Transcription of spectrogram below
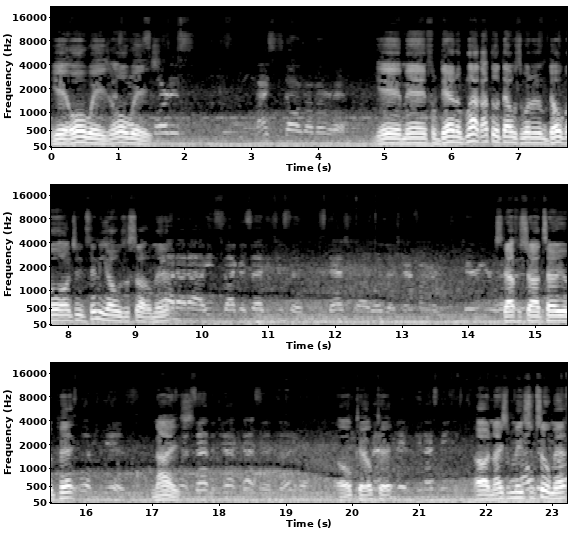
Yeah, always, That's always. Smartest, nicest dogs I've ever had. Yeah, man. From down the block, I thought that was one of them Dogo Argentinos or something, man. no, no. No. He's like I said. He's just a stash. Uh, what is that? Stafford Terrier. Staffordshire Terrier pit. That's what he is. Nice. What it said, the genetic test anyway. Okay, okay. Hey, dude, nice to meet you. Uh, nice to meet you too, man.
